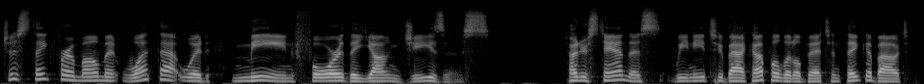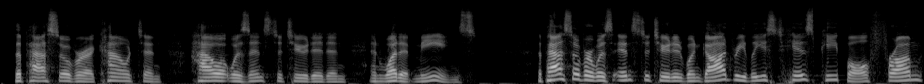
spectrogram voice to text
just think for a moment what that would mean for the young Jesus. To understand this, we need to back up a little bit and think about the Passover account and how it was instituted and, and what it means. The Passover was instituted when God released his people from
